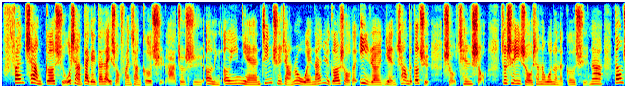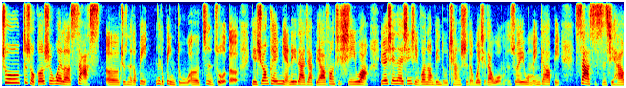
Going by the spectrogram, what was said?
翻唱歌曲。我想带给大家一首翻唱歌曲啦，就是二零二一年金曲奖入围男女歌手的艺人演唱的歌曲《手牵手》。这是一首相当温暖的歌曲。那当初这首歌是为了 SARS，呃，就是那个病那个病毒而制作的，也希望可以勉励大家不要放弃希望，因为现在新型冠状病毒强势的威胁到我们，所以我们应该要比 SARS 时期还要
